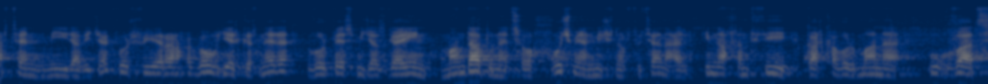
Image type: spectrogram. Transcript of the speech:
արդեն մի իրավիճակ, որ երրանախագող երկրները որպես միջազգային մանդատ ունեցող ոչ միայն միջնորդության, այլ հիմնախնդրի կարգավորմանը ուղղված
